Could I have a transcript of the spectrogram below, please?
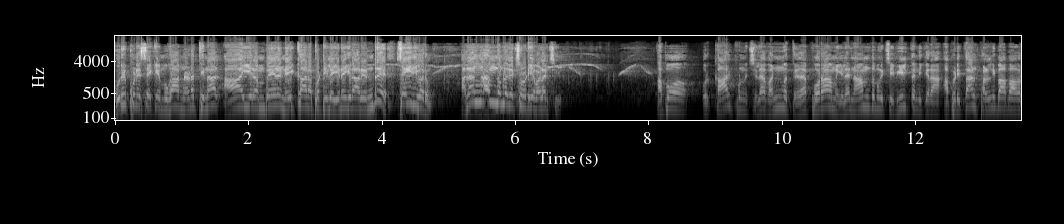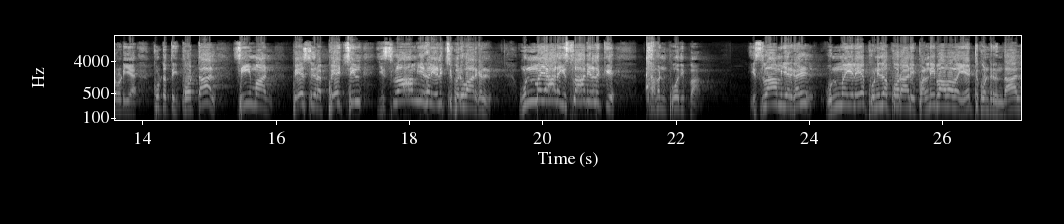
குறிப்பினை சேர்க்கை முகாம் நடத்தினால் ஆயிரம் பேர் நெய்க்காரப்பட்டியல இணைகிறார் என்று செய்தி வரும். அதான் நாம் தமிழக கட்சியினுடைய வளர்ச்சி. அப்போ ஒரு கால் புணர்ச்சியில வன்மத்துல பொறாமையில நாம் தமிழ்ச்சியை வீழ்த்த நிற்கிறான். அப்படித்தான் பழனி பாபா அவருடைய கூட்டத்தை போட்டால் சீமான் பேசுகிற பேச்சில் இஸ்லாமியர்கள் எழுச்சி பெறுவார்கள். உண்மையான இஸ்லாமியர்களுக்கு அவன் போதிப்பான். இஸ்லாமியர்கள் உண்மையிலேயே புனித போராளி பழனிபாபாவை ஏற்றுக்கொண்டிருந்தால்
